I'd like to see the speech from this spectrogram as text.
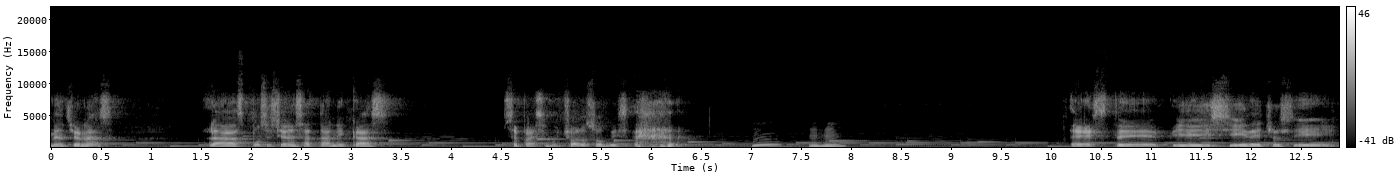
mencionas, las posesiones satánicas se parecen mucho a los zombies. Este, y sí, de hecho sí.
